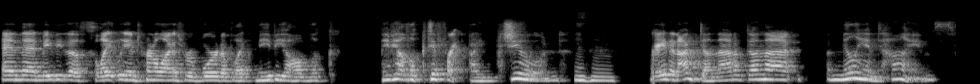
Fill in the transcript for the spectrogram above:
And then maybe the slightly internalized reward of like, maybe I'll look, maybe I'll look different by June. Mm-hmm. Right. And I've done that. I've done that a million times.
